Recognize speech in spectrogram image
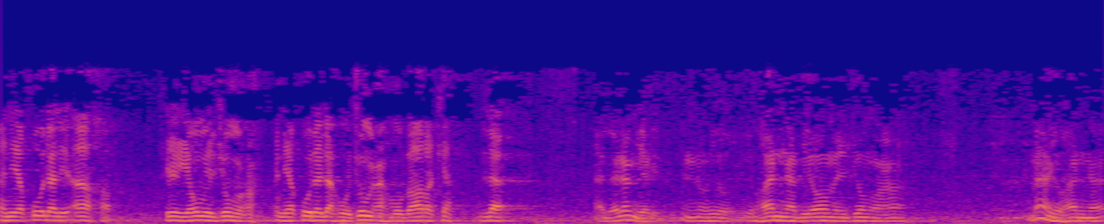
أن يقول لآخر في يوم الجمعة أن يقول له جمعة مباركة؟ لا هذا لم يرد. أنه يهنى بيوم الجمعة. ما يهنى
